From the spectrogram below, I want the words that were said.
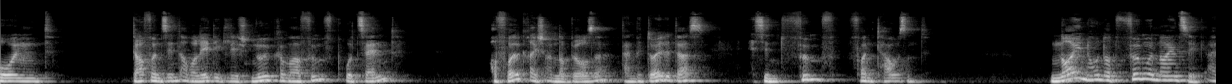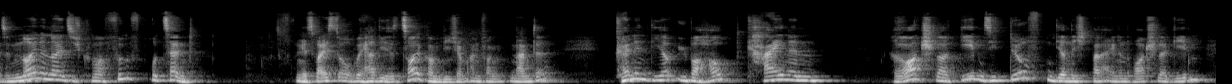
und Davon sind aber lediglich 0,5 Prozent erfolgreich an der Börse. Dann bedeutet das, es sind 5 von 1000. 995, also 99,5 Prozent. Und jetzt weißt du auch, woher diese Zahl kommt, die ich am Anfang nannte, können dir überhaupt keinen Ratschlag geben. Sie dürften dir nicht mal einen Ratschlag geben,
